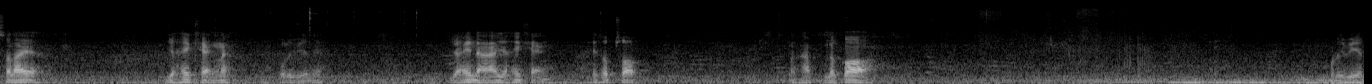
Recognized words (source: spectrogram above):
สไลด์อย่าให้แข็งนะบริเวณนี้อย่าให้หนา อย่าให้แข็งให้ซอฟๆนะครับ แล้วก็ บริเวณ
